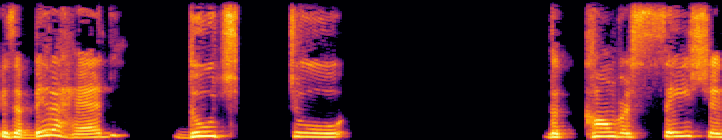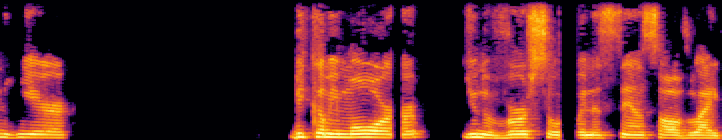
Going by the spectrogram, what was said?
is a bit ahead due to the conversation here becoming more universal in a sense of like,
